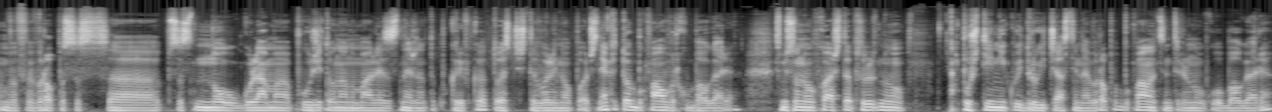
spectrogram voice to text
в Европа с, а, с много голяма положителна аномалия за снежната покривка, т.е. че ще вали много повече сняг и то е буквално върху България. В смисъл не обхваща абсолютно почти никои други части на Европа, буквално е центрирано около България.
